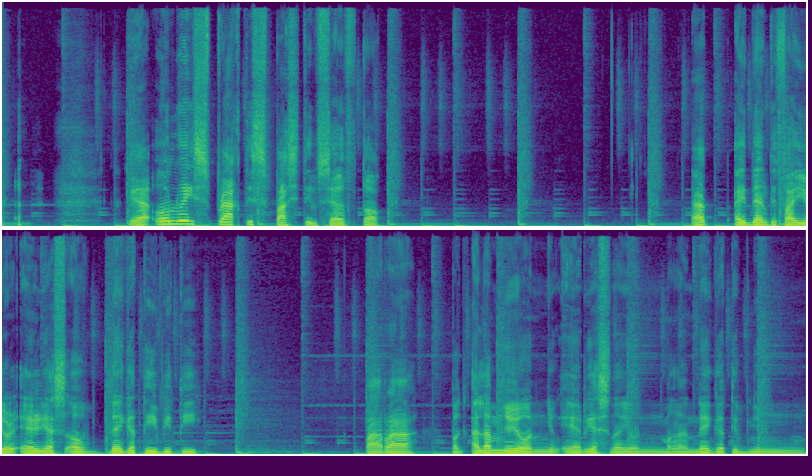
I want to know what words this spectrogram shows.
Kaya always practice positive self-talk. At identify your areas of negativity. Para pag alam nyo yon yung areas na yon mga negative yung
